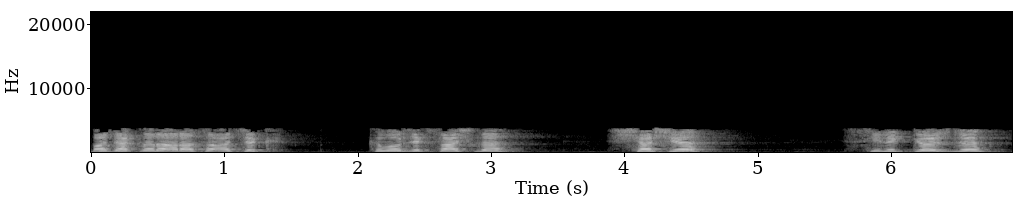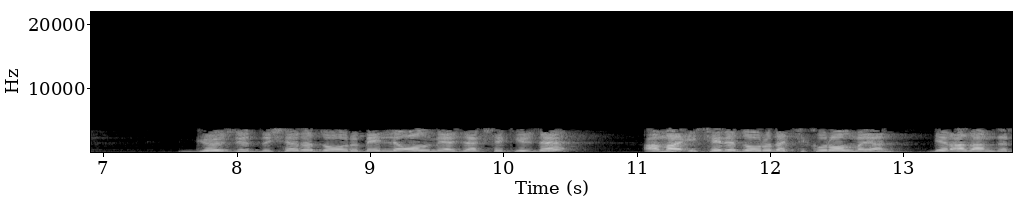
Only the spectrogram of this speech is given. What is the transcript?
bacakları arası açık, kıvırcık saçlı, şaşı, silik gözlü, gözü dışarı doğru belli olmayacak şekilde ama içeri doğru da çukur olmayan bir adamdır.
